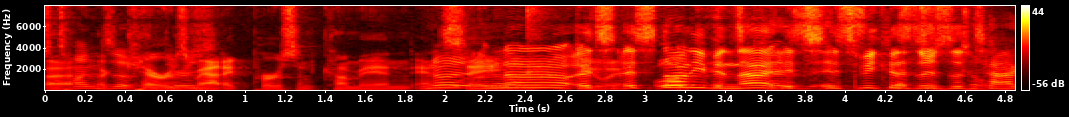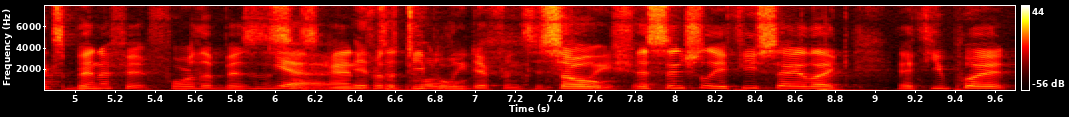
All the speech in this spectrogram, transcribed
there's a, tons a of- charismatic person come in and No, say no, no, no. do It's it? it's Well, not even it's that. 'cause It's, it's it's- because there's a a to- tax benefit for the businesses yeah, and for the people. totally different So essentially, if you say like, if you put,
